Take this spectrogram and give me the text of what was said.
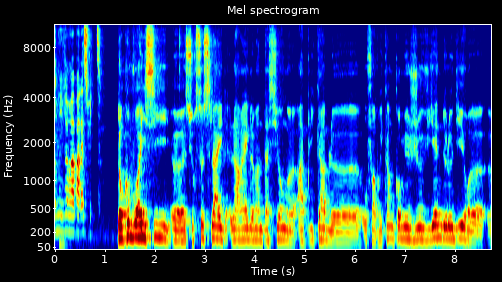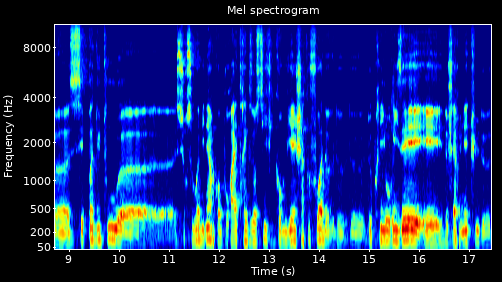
On y viendra par la suite. Donc, on voit ici euh, sur ce slide la réglementation euh, applicable euh, aux fabricants. Comme je viens de le dire, c'est pas du tout sur ce webinaire qu'on pourra être exhaustif. Il convient chaque fois de, prioriser et de faire une étude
